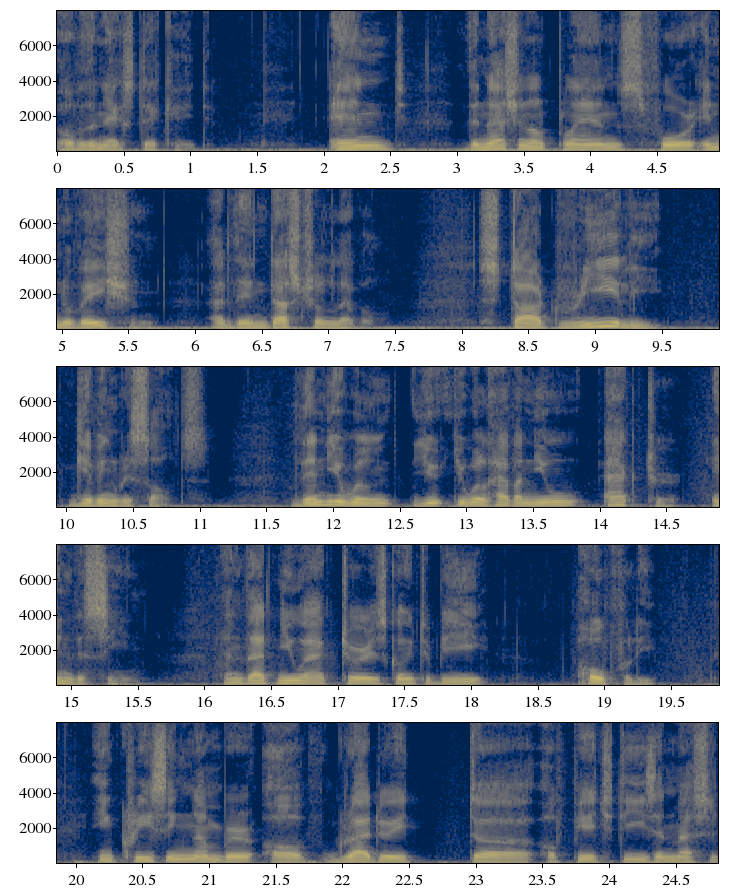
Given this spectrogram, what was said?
over the next decade, and the national plans for innovation at the industrial level start really giving results, then you will you, you will have a new actor in the scene. And that new actor is going to be hopefully increasing number of graduate uh, of PhDs and master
